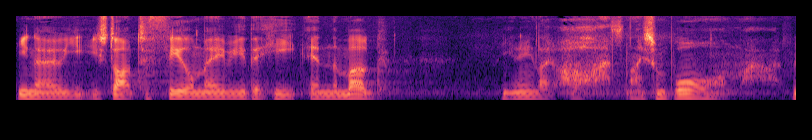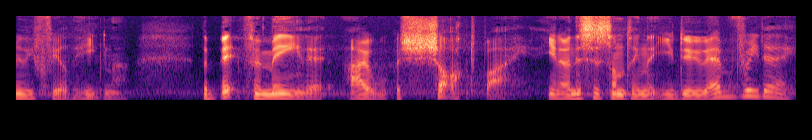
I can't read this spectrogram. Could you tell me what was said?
you know, you, you start to feel maybe the heat in the mug. You know, you're like, oh, that's nice and warm. Wow, I really feel the heat in that. The bit for me that I was shocked by, you know, and this is something that you do every day,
